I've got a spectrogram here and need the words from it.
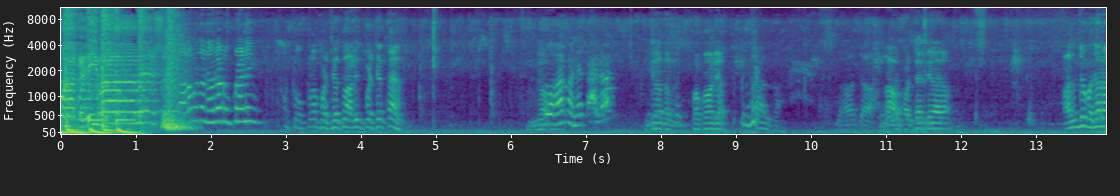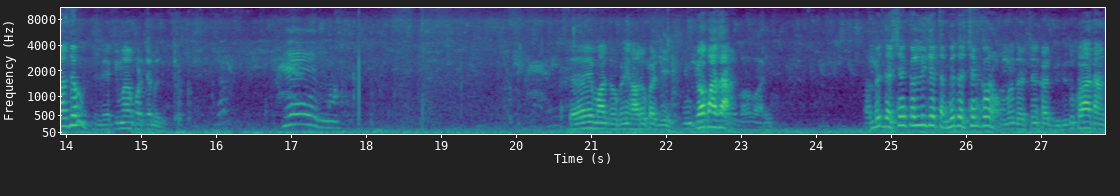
પાઘડી વાવે. ટોપલા પડશે તો આલી જ પડશે તાર. જો. ડોહા મને તાલો જો તમે પકડો લ્યો. લાવ. પડશે લ્યો હાલજો બધા લેકીમાં પડશે બધું. હે માં. જય માં જોગણી સારું કરજે. એમ કયો પાછા. અમે દર્શન કરી લીધે તમે દર્શન કરો. અમે દર્શન કરી દીધું તો ખરા તાન.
